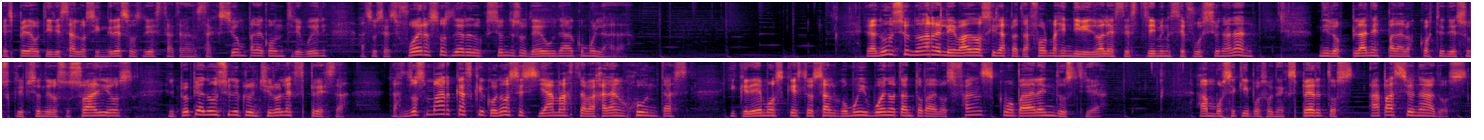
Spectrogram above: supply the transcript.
espera utilizar los ingresos de esta transacción para contribuir a sus esfuerzos de reducción de su deuda acumulada. El anuncio no ha relevado si las plataformas individuales de streaming se fusionarán, ni los planes para los costes de suscripción de los usuarios. El propio anuncio de Crunchyroll expresa, las dos marcas que conoces y amas trabajarán juntas y creemos que esto es algo muy bueno tanto para los fans como para la industria. Ambos equipos son expertos, apasionados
